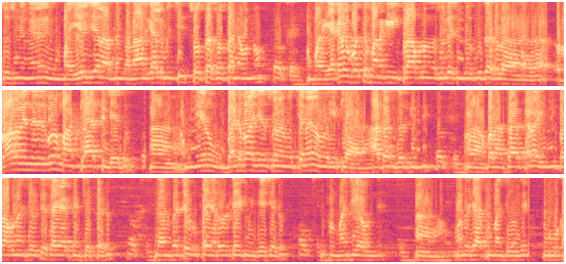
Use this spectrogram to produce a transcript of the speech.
చూసినాం కానీ మా ఏం చేయాలో అర్థం కాదు నాలుగేళ్ళ నుంచి చూస్తా చూస్తానే ఉన్నాం. ఓకే. మరి ఎక్కడికి పోతే మనకి ఈ ప్రాబ్లం సొల్యూషన్ దొరుకుతుంది అసలు రోగం ఏందనేది కూడా మనకు క్లారిటీ లేదు. నేను బండి బాగా చేసుకుని వచ్చాను ఇట్లా అడ్రస్ దొరికింది. పలానా సార్ కాడ ఇది ప్రాబ్లం అని చెబితే సయాట్ అని చెప్పాడు. దాన్ని బట్టి ఒక పదిహేను రోజులు ట్రీట్మెంట్ చేశాడు. ఇప్పుడు మంచిగా ఉంది. వంద శాతం మంచిగా ఉంది. ఒక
